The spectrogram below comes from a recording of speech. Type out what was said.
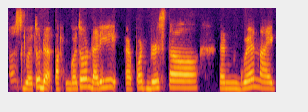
Terus gue tuh udah pakai gue tuh dari airport Bristol dan gue naik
